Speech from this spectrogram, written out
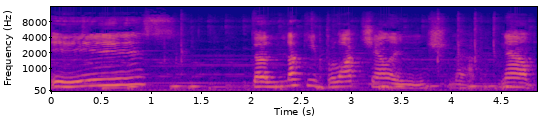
is the Lucky Block Challenge map. Now,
